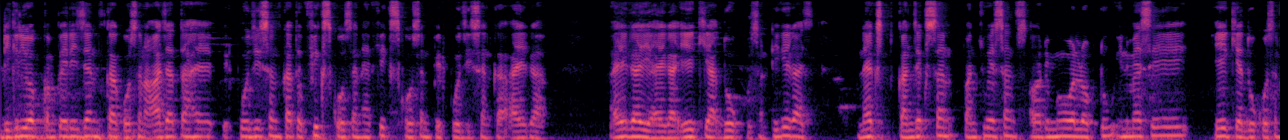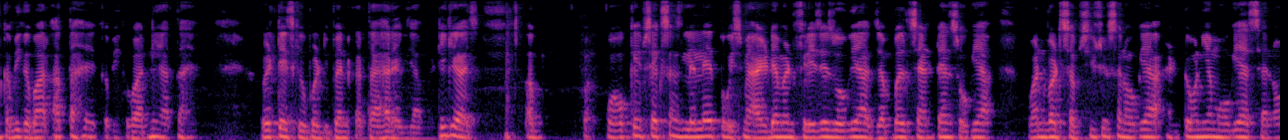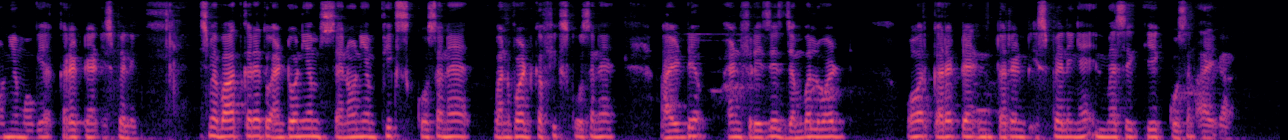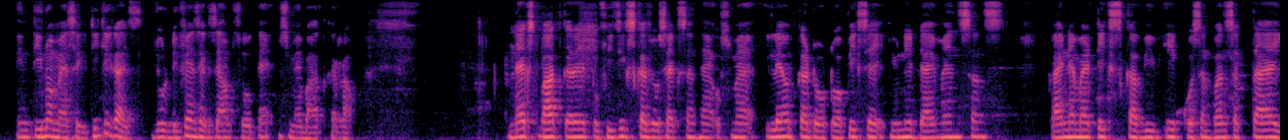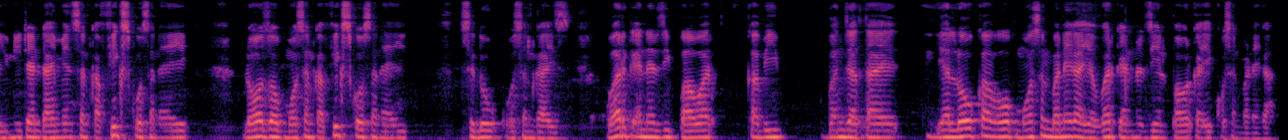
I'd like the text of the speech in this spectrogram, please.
डिग्री ऑफ़ कंपेरिजन का क्वेश्चन आ जाता है प्रीपोजिशन का तो फिक्स क्वेश्चन है फिक्स क्वेश्चन प्रीपोजिशन का आएगा। आएगा ही आएगा, एक या दो क्वेश्चन ठीक है गाइस नेक्स्ट कंजक्शन पंचुएशन और रिमूवल ऑफ़ टू इनमें से एक या दो क्वेश्चन कभी कभार आता है कभी कभार नहीं आता है। वेटेज के ऊपर डिपेंड करता है हर एग्ज़ाम में। ठीक है अब वोकेब सेक्शंस ले ले तो इसमें आइडियम एंड फ्रेजेस हो गया जंबल सेंटेंस हो गया वन वर्ड सब्सिट्यूशन हो गया एंटोनियम हो गया सेनोनियम हो गया करेक्ट एंड स्पेलिंग इसमें बात करें तो एंटोनियम सेनोनियम फिक्स क्वेश्चन है वन वर्ड का फिक्स क्वेश्चन है idiom and phrases jumble word और करेक्ट एंड इंटरेंट स्पेलिंग है, इनमें से एक क्वेश्चन आएगा। इन तीनों में से ठीक है गाइस जो डिफेंस एग्ज़ाम्स होते हैं, उसमें बात कर रहा हूँ। नेक्स्ट बात करें तो फिजिक्स का जो सेक्शन है, उसमें इलेवंथ का जो टॉपिक्स है यूनिट डायमेंशंस काइनेमेटिक्स का भी एक क्वेश्चन बन सकता है यूनिट एंड डायमेंशन का फिक्स क्वेश्चन है एक लॉज ऑफ़ मोशन का फिक्स क्वेश्चन है एक, से दो question guys work energy power का भी बन जाता है, या लॉ का वो मोशन बनेगा, या वर्क एनर्जी एंड पावर का एक क्वेश्चन बनेगा.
